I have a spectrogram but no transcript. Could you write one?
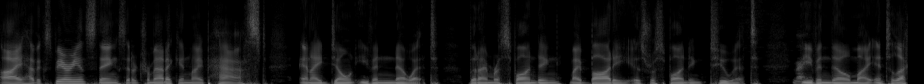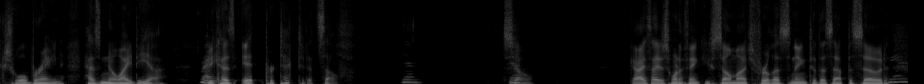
I have experienced things that are traumatic in my past and I don't even know it, but I'm responding, my body is responding to it, Right. even though my intellectual brain has no idea right. because it protected itself. Yeah. So, guys, I just want to thank you so much for listening to this episode yeah.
